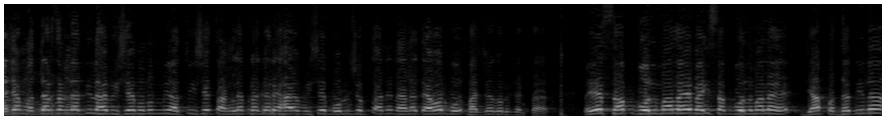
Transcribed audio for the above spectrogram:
माझ्या मतदारसंघातील हा विषय म्हणून मी अतिशय चांगल्या प्रकारे हा विषय बोलू शकतो आणि नाना त्यावर भाष्य करू शकतात. म्हणजे सब गोलमाल आहे भाई सब गोलमाल आहे. ज्या पद्धतीनं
